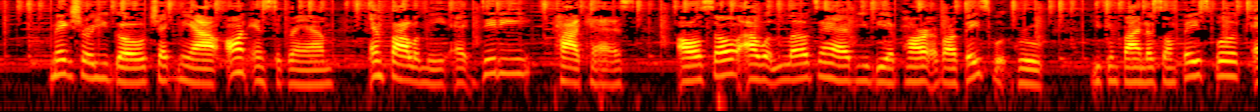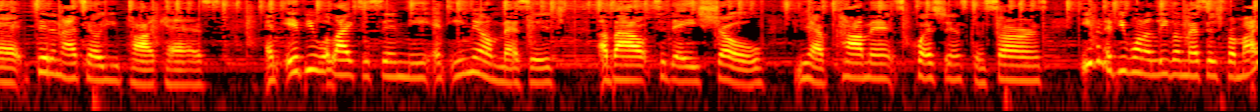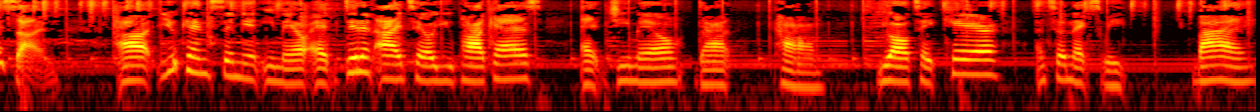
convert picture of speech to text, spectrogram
make sure you go check me out on Instagram and follow me at Diddy Podcast. Also, I would love to have you be a part of our Facebook group. You can find us on Facebook at Didn't I Tell You Podcast. And if you would like to send me an email message about today's show, you have comments, questions, concerns, even if you want to leave a message for my son, uh, you can send me an email at didn't I tell you podcast at gmail.com. You all take care. Until next week. Bye.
